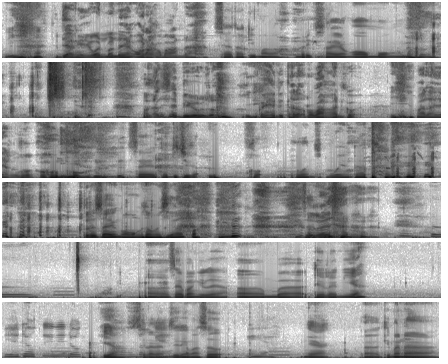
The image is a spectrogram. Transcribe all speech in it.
Iya. Jadi yang hewan mana yang orang mana Saya tadi malah meriksa yang ngomong. Makanya saya bingung loh Kok yang ditaruh ruangan kok Iya. Malah yang ngomong saya tadi juga loh, kok hewan semua yang datang. Terus saya ngomong sama siapa? Saya Makanya bingung. Eh, saya panggil ya, Eh, Mbak Delania. Iya dok, ini dok. Iya, silakan ya. sini masuk. Iya. Ya, Eh, gimana?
